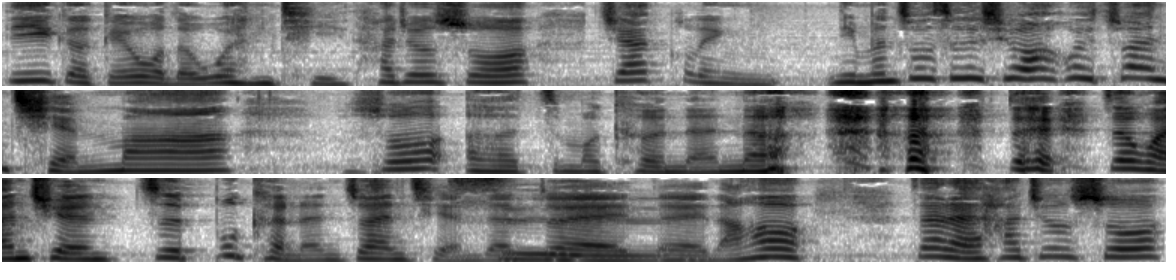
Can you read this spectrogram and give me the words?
第一个给我的问题，他就说：“Jacqueline，你们做这个计划会赚钱吗？”我说：“呃，怎么可能呢？对，这完全是不可能赚钱的。对对。然后再来，他就说。”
